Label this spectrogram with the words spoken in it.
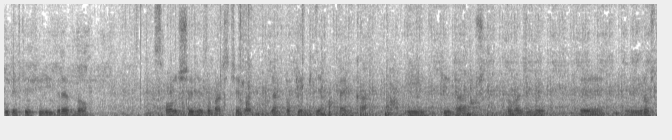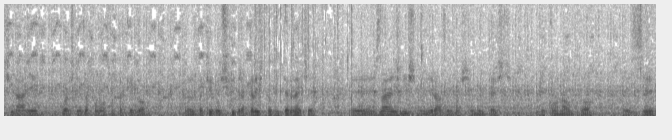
Tutaj w tej chwili drewno z olszyny. Zobaczcie, jak to pięknie pęka. I kilka już prowadzimy y, y, rozcinanie właśnie za pomocą takiego, y, takiego świdra. Kiedyś to w internecie znaleźliśmy i razem właśnie mój teść wykonał to z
